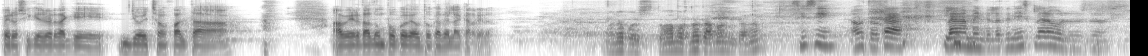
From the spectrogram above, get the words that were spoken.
Pero sí que es verdad que yo he hecho en falta haber dado un poco de AutoCAD en la carrera. Bueno, pues tomamos nota, Mónica, ¿no? Sí, sí, AutoCAD, claramente, lo tenéis claro los dos.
